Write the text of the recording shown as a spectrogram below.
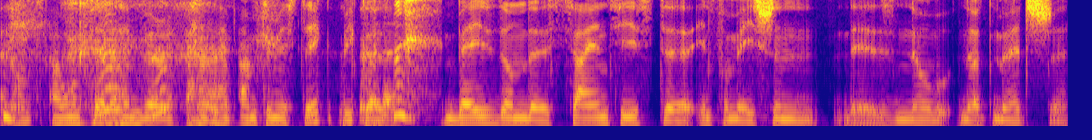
I don't. I won't say that I'm very optimistic because based on the scientist uh, information, there's no not much. Uh,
